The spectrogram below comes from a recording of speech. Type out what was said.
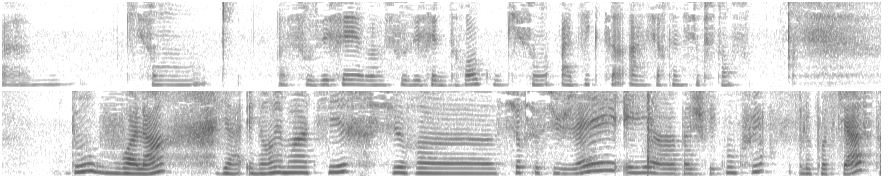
euh, qui sont euh, sous effet, euh, sous effet de drogue ou qui sont addicts à certaines substances. Donc voilà, il y a énormément à dire sur, sur ce sujet et bah, je vais conclure le podcast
